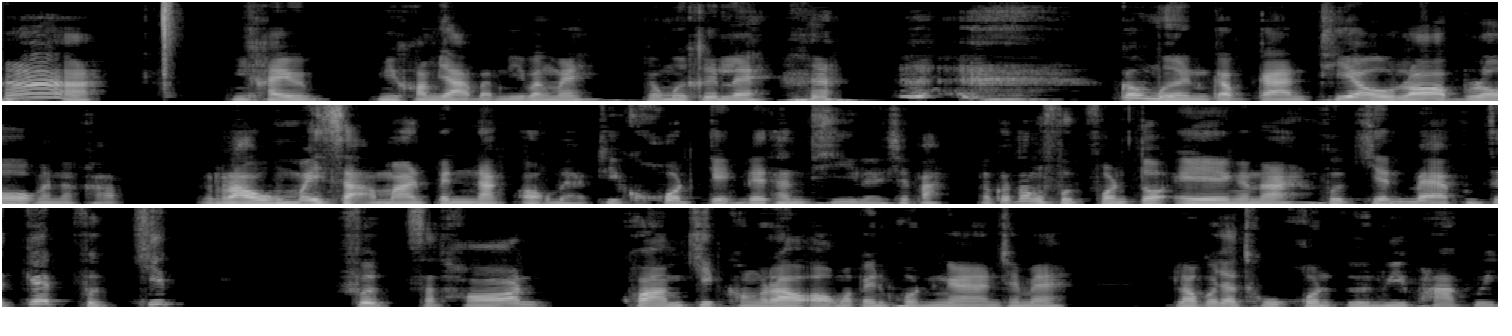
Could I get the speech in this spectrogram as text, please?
ฮ่ามีใครมีความอยากแบบนี้บ้างไหมยกมือขึ้นเลย ก็เหมือนกับการเที่ยวรอบโลกนะครับ เราไม่สามารถเป็นนักออกแบบที่โคตรเก่งได้ทันทีเลยใช่ปะแล้วก็ต้องฝึกฝนตัวเองนะ ฝึกเขียนแบบ ฝึกสเก็ต ฝึกคิด ฝึกสะท้อน ความคิดของเราออกมาเป็นผลงานใช่ไหมเราก็จะถูกคนอื่นวิพากษ์วิ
